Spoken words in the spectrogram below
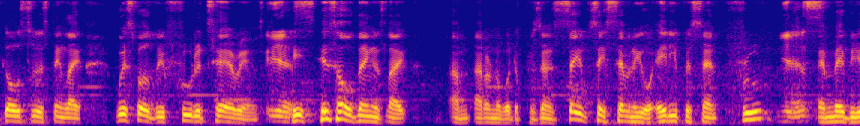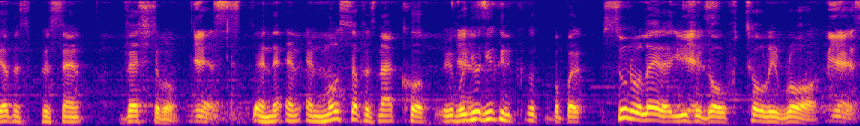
goes through this thing like we're supposed to be fruitarians. Yes. He- his whole thing is like um, I don't know what the percentage. Say say seventy or eighty percent fruit, Yes. and maybe the other percent vegetable. Yes. And, and and most stuff is not cooked. Well, You, Yes. you can cook, but, but sooner or later you should go totally raw. Yes.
